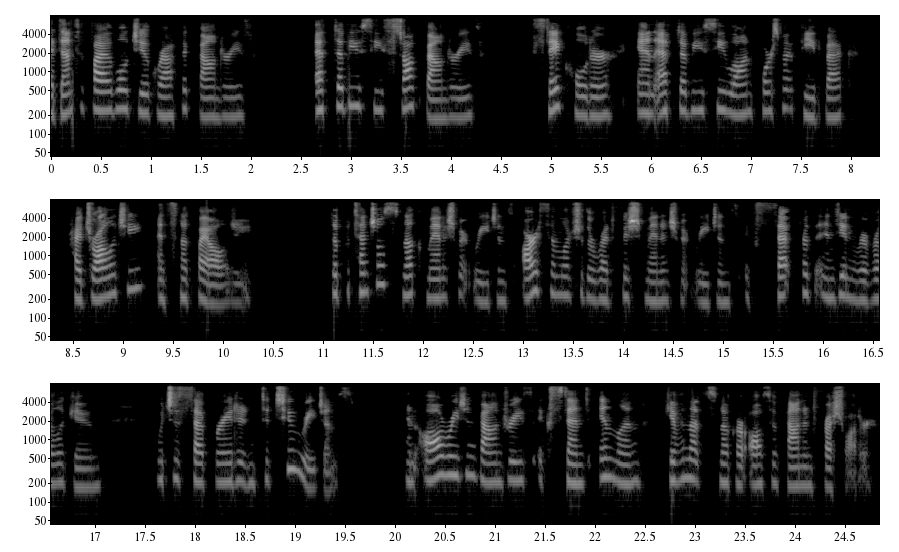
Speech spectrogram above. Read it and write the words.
identifiable geographic boundaries, FWC stock boundaries, stakeholder and FWC law enforcement feedback, hydrology, and snook biology. The potential snook management regions are similar to the redfish management regions except for the Indian River Lagoon, which is separated into two regions, and all region boundaries extend inland given that snook are also found in freshwater.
